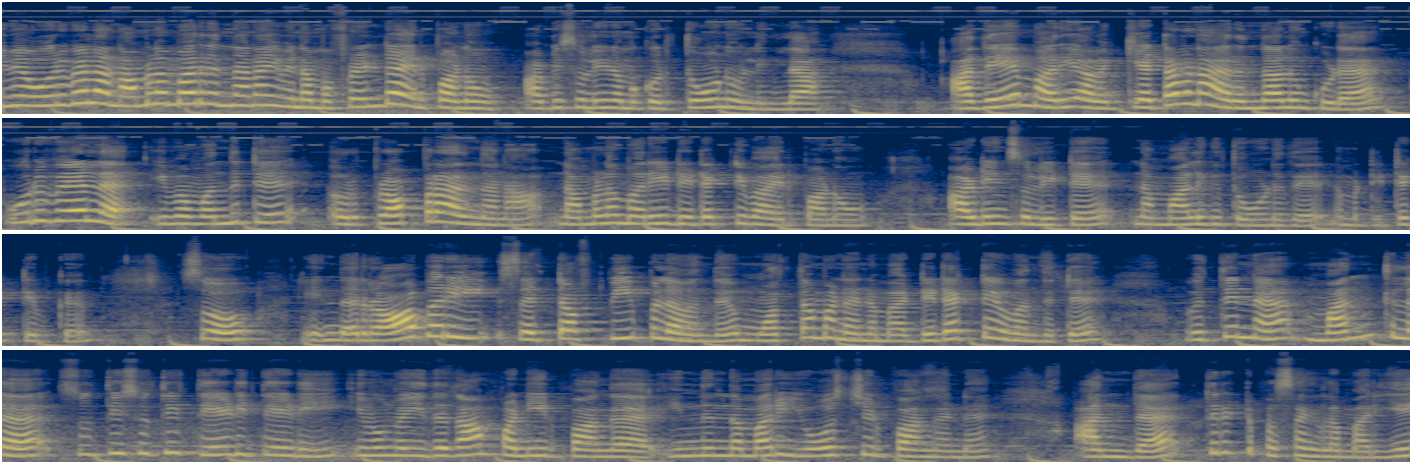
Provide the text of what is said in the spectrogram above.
இவன் ஒருவேளை நம்மள மாதிரி இருந்தானா இவன் நம்ம ஃப்ரெண்டாக இருப்பானோ அப்படி சொல்லி நமக்கு ஒரு தோணும் இல்லைங்களா? அதே மாதிரி அவன் கெட்டவனாக இருந்தாலும் கூட ஒருவேளை இவன் வந்துட்டு ஒரு ப்ராப்பராக இருந்தானா நம்மள மாதிரியே டிடெக்டிவ் ஆகிருப்பானோ அப்படின்னு சொல்லிட்டு நம்ம ஆளுக்கு தோணுது நம்ம டிடெக்டிவ்க்கு ஸோ இந்த ராபரி செட் ஆஃப் பீப்புளை வந்து மொத்தமாக நம்ம டிடெக்டிவ் வந்துட்டு வித்தின் அ மந்தில் சுற்றி சுற்றி தேடி தேடி இவங்க இதை தான் பண்ணியிருப்பாங்க. இந்த மாதிரி யோசிச்சிருப்பாங்கன்னு அந்த திருட்டு பசங்களை மாதிரியே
